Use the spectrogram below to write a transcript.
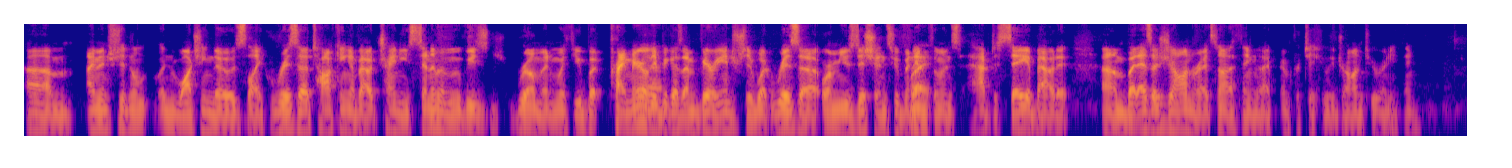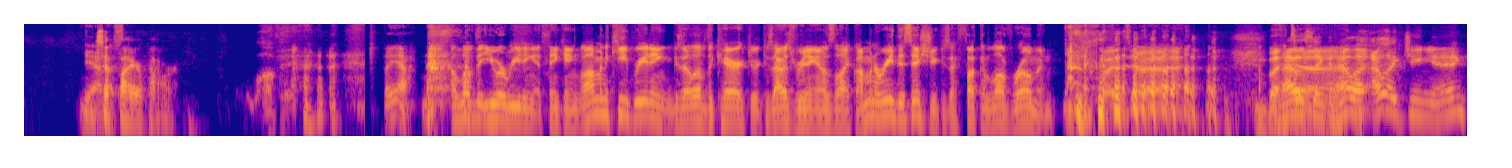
Um, I'm interested in, in watching those like RZA talking about Chinese cinema movies, Roman, with you, but primarily Yeah. because I'm very interested in what RZA or musicians who've been Right. influenced have to say about it. Um, but as a genre, it's not a thing that I'm particularly drawn to or anything. Yeah, Except that's- firepower. Love it. but yeah, I love that you were reading it thinking, well, I'm going to keep reading because I love the character. Because I was reading, I was like, I'm going to read this issue because I fucking love Roman. But, uh, but I was thinking, uh, I like I like Gene Yang.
